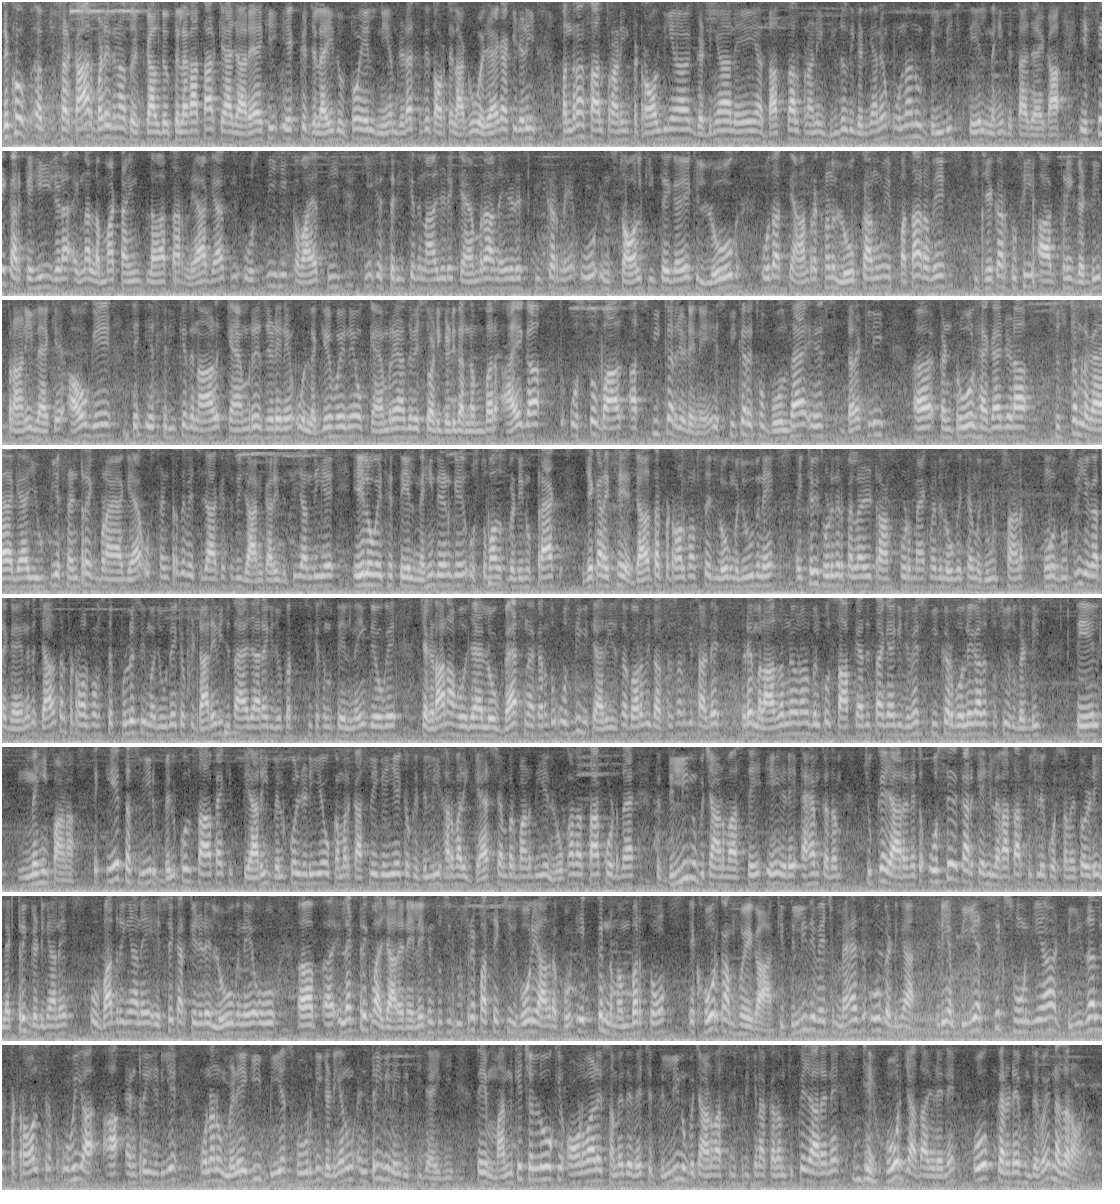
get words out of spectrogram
ਦੇਖੋ ਸਰਕਾਰ ਬੜੇ ਦਿਨਾਂ ਤੋਂ ਇਸ ਗੱਲ ਦੇ ਉੱਤੇ ਲਗਾਤਾਰ ਕਿਹਾ ਜਾ ਰਿਹਾ ਹੈ ਕਿ 1 ਜੁਲਾਈ ਦੇ ਉੱਤੋਂ ਇਹ ਨਿਯਮ ਜਿਹੜਾ ਸਿੱਧੇ ਤੌਰ ਤੇ ਲਾਗੂ ਹੋ ਜਾਏਗਾ ਕਿ ਜਿਹੜੀ 15 ਸਾਲ ਪੁਰਾਣੀ ਪੈਟਰੋਲ ਦੀਆਂ ਗੱਡੀਆਂ ਨੇ ਜਾਂ 10 ਸਾਲ ਪੁਰਾਣੀ ਡੀਜ਼ਲ ਦੀ ਗੱਡੀਆਂ ਨੇ, ਉਹਨਾਂ ਨੂੰ ਦਿੱਲੀ 'ਚ ਤੇਲ ਨਹੀਂ ਦਿੱਤਾ ਜਾਏਗਾ। ਇਸੇ ਕਰਕੇ ਹੀ ਜਿਹੜਾ ਇੰਨਾ ਲੰਮਾ ਟਾਈਮ ਲਗਾਤਾਰ ਲਿਆ ਗਿਆ ਕਿ ਉਸ ਦੀ ਹੀ ਕਵਾਇਦ ਸੀ ਕਿ ਇਸ ਤਰੀਕੇ ਦੇ ਨਾਲ ਜਿਹੜੇ ਕੈਮਰਾ ਨੇ, ਜਿਹੜੇ ਸਪੀਕਰ ਨੇ, ਉਹ ਇੰਸਟਾਲ ਕੀਤੇ ਗਏ ਕਿ ਲੋਕ ਉਹਦਾ ਧਿਆਨ ਰੱਖਣ, ਲੋਕਾਂ ਨੂੰ ਇਹ ਪਤਾ ਰਵੇ ਕਿ ਜੇਕਰ ਤੁਸੀਂ ਆਪਣੀ ਗੱਡੀ ਪੁਰਾਣੀ ਲੈ ਕੇ ਆਓਗੇ ਤੇ ਇਸ ਤਰੀਕੇ ਦੇ ਨਾਲ ਕੈਮਰੇ ਜਿਹੜੇ ਨੇ ਉਹ ਲੱਗੇ ਹੋਏ ਨੇ, ਉਹ ਕੈਮਰਿਆਂ ਦੇ ਵਿੱਚ ਤੁਹਾਡੀ ਗੱਡੀ ਦਾ ਨੰਬਰ ਆਏਗਾ। ਤੇ ਉਸ ਤੋਂ ਬਾਅਦ ਆ ਸਪੀਕਰ ਜਿਹੜੇ ਨੇ, ਇਹ ਸਪੀਕਰ ਇਥੋਂ ਬੋਲਦਾ ਹੈ, ਇਸ ਡਾਇਰੈਕਟਲੀ ਕੰਟਰੋਲ ਹੈਗਾ ਜਿਹੜਾ ਸਿਸਟਮ ਲਗਾਇਆ ਗਿਆ ਯੂਪੀਐਸ ਸੈਂਟਰ ਇੱਕ ਬਣਾਇਆ ਗਿਆ, ਉਸ ਸੈਂਟਰ ਦੇ ਵਿੱਚ ਜਾ ਕੇ ਸਿੱਧੀ ਜਾਣਕਾਰੀ ਦਿੱਤੀ ਜਾਂਦੀ ਹੈ ਇਹ ਲੋਕ ਇੱਥੇ ਤੇਲ ਨਹੀਂ ਦੇਣਗੇ, ਉਸ ਤੋਂ ਬਾਅਦ ਉਸ ਗੱਡੀ ਨੂੰ ਟਰੈਕ ਜੇਕਰ ਇੱਥੇ ਜ਼ਿਆਦਾਤਰ ਪੈਟਰੋਲ ਪੰਪਸ ਤੇ ਲੋਕ ਮੌਜੂਦ ਨੇ, ਇੱਥੇ ਵੀ ਥੋੜੀ ਦੇਰ ਪਹਿਲਾਂ ਜਿਹੜੇ ਟਰਾਂਸਪੋਰਟ ਮਹਿਕਮੇ ਦੇ ਲੋਕ ਇੱਥੇ ਮੌਜੂਦ ਸਨ, ਹੁਣ ਉਹ ਦੂਸਰੀ ਜਗ੍ਹਾ ਤੇ ਗਏ ਨੇ, ਤੇ ਜ਼ਿਆਦਾਤਰ ਪੈਟਰੋਲ ਪੰਪਸ ਤੇ ਪੁਲਿਸ ਵੀ ਮੌਜੂਦ ਹੈ ਕਿਉਂਕਿ ਡਾਰੇ ਵੀ ਜਤਾਇਆ ਜਾ ਰਿਹਾ ਕਿ ਜੇਕਰ ਤੁਸੀਂ ਕਿਸੇ ਨੂੰ ਤੇਲ ਨਹੀਂ ਦਿਓਗੇ, ਝਗੜਾ ਨਾ ਹੋ ਜਾਏ, ਲੋਕ ਬਹਿਸ ਨਾ ਕਰਨ, ਤਾਂ ਉਸ ਦੀ ਵੀ ਤਿਆਰੀ ਜਿਸ ਤਰ੍ਹਾਂ ਗੌਰਵ ਵੀ ਦੱਸ ਰਹੇ ਸਨ ਕਿ ਸਾਡੇ ਜਿਹੜੇ ਮੁਲਾਜ਼ਮ ਨੇ, ਉਹਨਾਂ ਨੂੰ ਬਿਲਕੁਲ ਸਾਫ਼ ਕਹਿ ਦਿੱਤਾ ਗਿਆ ਕਿ ਜਿਵੇਂ ਸਪੀਕਰ ਬੋਲੇਗਾ, ਤਾਂ ਤੁਸੀਂ ਉਸ ਗੱਡੀ 'ਚ ਤੇਲ ਨਹੀਂ ਪਾਣਾ। ਤੇ ਇਹ ਤਸਵੀਰ ਬਿਲਕੁਲ ਸਾਫ਼ ਹੈ ਕਿ ਤਿਆਰੀ ਬਿਲਕੁਲ ਜਿਹੜੀ ਹੈ ਉਹ ਕਮਰ ਕੱਸ ਲਈ ਗਈ ਹੈ, ਕਿਉਂਕਿ ਦਿੱਲੀ ਹਰ ਵਾਰੀ ਗੈਸ ਚੈਂਬਰ ਬਣਦੀ ਹੈ, ਲੋਕਾਂ ਦਾ ਸਾਹ ਘੁੱਟਦਾ ਹੈ ਤੇ ਦਿੱਲੀ ਨੂੰ ਬਚਾਉਣ ਵਾਸਤੇ ਇਹ ਜਿਹੜੇ ਅਹਿਮ ਕਦਮ ਚੁੱਕੇ ਜਾ ਰਹੇ ਨੇ ਤੇ ਉਸੇ ਕਰਕੇ ਹੀ ਲਗਾਤਾਰ ਪਿਛਲੇ ਕੁਝ ਸਮੇਂ ਤੋਂ ਜਿਹੜੀ ਇਲੈਕਟ੍ਰਿਕ ਗੱਡੀਆਂ ਨੇ ਉਹ ਵੱਧ ਰਹੀਆਂ ਨੇ ਇਸੇ ਕਰਕੇ ਜਿਹੜੇ ਲੋਕ ਨੇ ਉਹ ਇਲੈਕਟ੍ਰਿਕ ਵੱਲ ਜਾ ਰਹੇ ਨੇ। ਲੇਕਿਨ ਤੁਸੀਂ ਦੂਸਰੇ ਪਾਸੇ ਇੱਕ ਚੀਜ਼ ਹੋਰ ਯਾਦ ਰੱਖੋ 1 ਨਵੰਬਰ ਤੋਂ ਇੱਕ ਹੋਰ ਕੰਮ ਹੋਏਗਾ ਕਿ ਦਿੱਲੀ ਦੇ ਵਿੱਚ ਮਹਿਜ਼ ਉਹ ਗੱਡੀਆਂ ਜਿਹੜੀਆਂ BS6 ਹੋਣਗੀਆਂ ਡੀਜ਼ਲ ਪੈਟਰੋਲ ਸਿਰਫ ਉਹੀ ਐਂਟਰੀ ਜਿਹੜੀ ਹੈ ਉਹਨਾਂ ਨੂੰ ਮਿਲੇਗੀ। BS4 ਦੀ ਗੱਡੀਆਂ ਨੂੰ ਐਂਟਰੀ ਵੀ ਨਹੀਂ ਦਿੱਤੀ ਜਾਏਗੀ। ਤੇ ਮੰਨ ਕੇ ਚੱਲੋ ਕਿ ਆਉਣ ਵਾਲੇ ਸਮੇਂ ਦੇ ਵਿੱਚ ਦਿੱਲੀ ਨੂੰ ਬਚਾਉਣ ਵਾਸਤੇ ਜਿਸ ਤਰੀਕੇ ਨਾਲ ਕਦਮ ਚੁੱਕੇ ਜਾ ਰਹੇ ਨੇ ਇਹ ਹੋਰ ਜ਼ਿਆਦਾ ਜਿਹੜੇ ਨੇ ਉਹ ਕਰੜੇ ਹੁੰਦੇ ਹੋਏ ਨਜ਼ਰ ਆਉਣਗੇ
